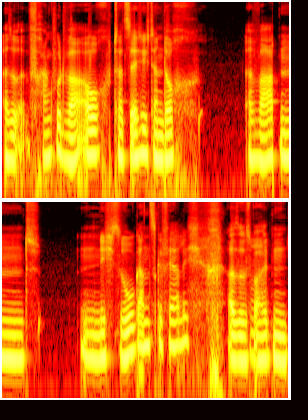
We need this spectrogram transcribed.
Also Frankfurt war auch tatsächlich dann doch erwartend nicht so ganz gefährlich. Also es war Mhm. halt ein,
